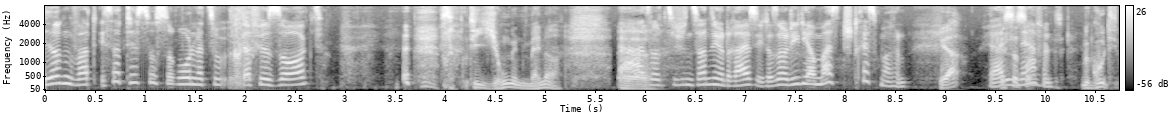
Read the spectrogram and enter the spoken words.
irgendwas, ist das Testosteron dazu, dafür sorgt? Die jungen Männer. Ja, Äh, so zwischen 20 und 30. Das sind die, die am meisten Stress machen. ja? Ja, Ist die das so? nerven. Gut,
